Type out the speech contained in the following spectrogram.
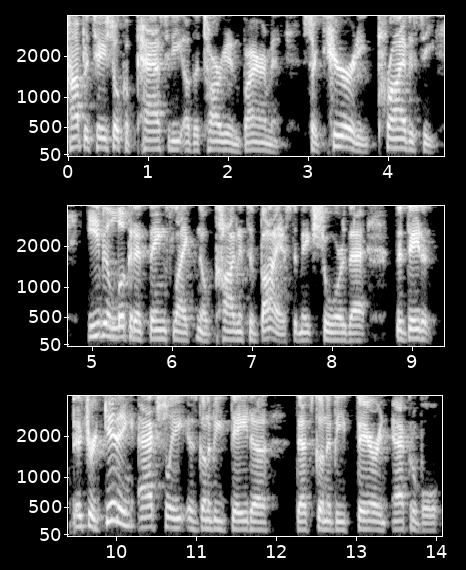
computational capacity of the target environment, security, privacy, even looking at things like you know cognitive bias to make sure that the data that you're getting actually is going to be data that's going to be fair and equitable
